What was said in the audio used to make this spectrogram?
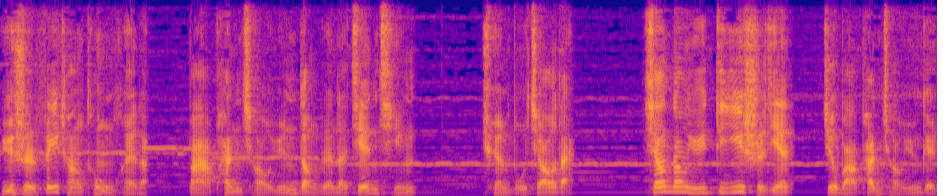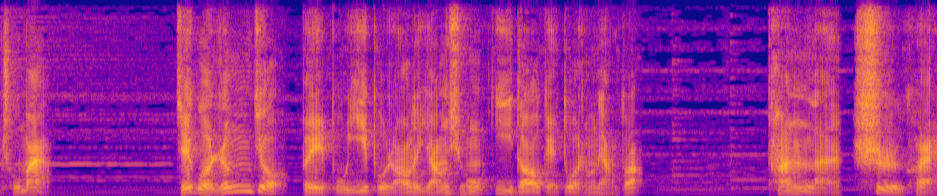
于是非常痛快的把潘巧云等人的奸情全部交代，相当于第一时间就把潘巧云给出卖了。结果仍旧被不依不饶的杨雄一刀给剁成两段。贪婪、市侩、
